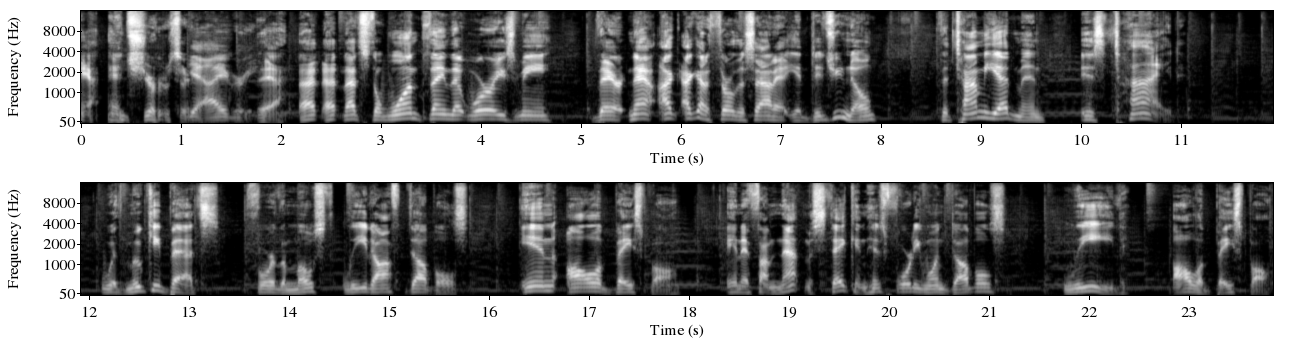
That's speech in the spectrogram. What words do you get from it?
Yeah, and Scherzer. yeah, I agree. Yeah, that, that, that's the one thing that worries me there. Now, I, I got to throw this out at you. Did you know that Tommy Edman is tied with Mookie Betts for the most leadoff doubles in all of baseball? And if I'm not mistaken, his 41 doubles lead all of baseball.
